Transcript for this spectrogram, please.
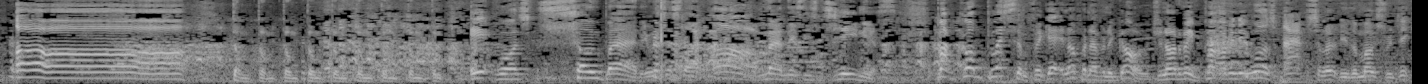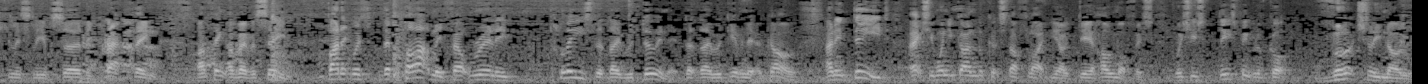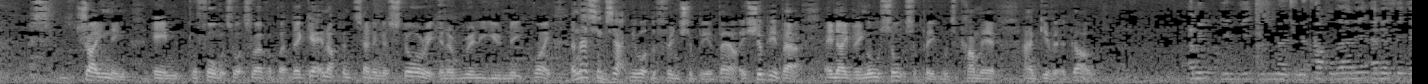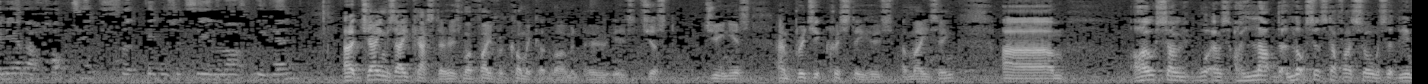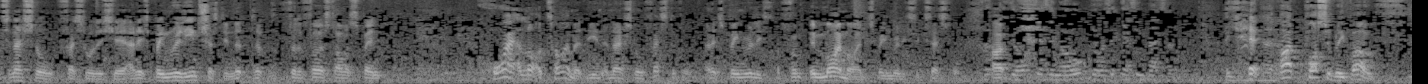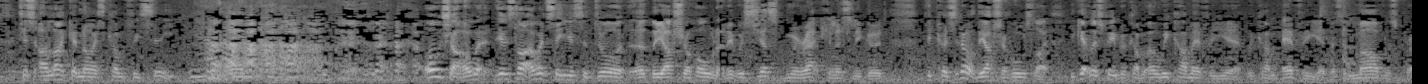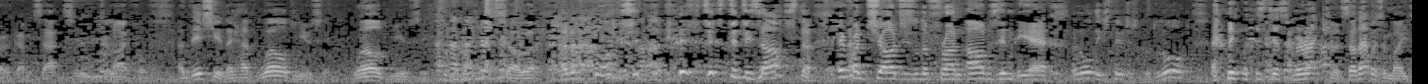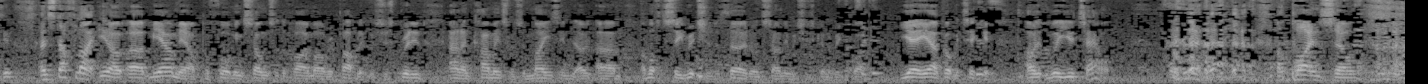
Ah! Dum dum dum dum dum dum dum dum dum. It was so bad. It was just like, ah, man, this is genius. But God bless them for getting up and having a go. Do you know what I mean? But I mean, it was absolutely the most ridiculously absurdly crap thing I think I've ever seen. But it was the part of me felt really pleased that they were doing it, that they were giving it a go. And indeed, actually, when you go and look at stuff like, you know, Dear Home Office, which is these people have got virtually no training in performance whatsoever, but they're getting up and telling a story in a really unique way. And that's exactly what the Fringe should be about. It should be about enabling all sorts of people to come here and give it a go. I mean, you, you, mentioned a couple there. Any, anything, any other hot tips that people should see in the last weekend? Uh, James Acaster, who's my favourite comic at the moment, who is just genius, and Bridget Christie, who's amazing. Um, I also, what else? I love that lots of stuff I saw was at the International Festival this year, and it's been really interesting that, that for the first time I spent quite a lot of time at the International Festival, and it's been really, from, in my mind, it's been really successful. I, You're uh, getting old, or is it getting better? yeah, I, possibly both. Just I like a nice comfy seat. Um, also, I went, it was like I went to see Usador at the Usher Hall, and it was just miraculously good because you know what the Usher Hall's like. You get those people who come. Oh, we come every year. We come every year. There's a marvelous program. It's absolutely delightful. And this year they have world music. World music. So, uh, and of course, it's just a disaster. Everyone charges on the front, arms in the air, and all these people just, good lord, and it was just miraculous. So that was amazing. And stuff like you know uh, Meow Meow performing songs of the Weimar Republic was just brilliant. Alan Cummings was amazing. Uh, Um, I'm off to see Richard III on Sunday, which is going to be quite. Yeah, yeah, I got my ticket. Oh, will you tell? I'll buy and sell.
